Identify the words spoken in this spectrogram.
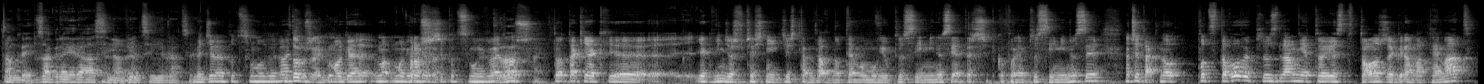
Tam Okej. zagraj raz i więcej nie wracaj. Będziemy podsumowywać? Dobrze. Mogę, mo, mogę Proszę. pierwszy podsumowywać? Proszę. To tak jak, e, jak Windziarz wcześniej gdzieś tam dawno temu mówił plusy i minusy, ja też szybko powiem plusy i minusy. Znaczy tak, no podstawowy plus dla mnie to jest to, że gra ma temat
